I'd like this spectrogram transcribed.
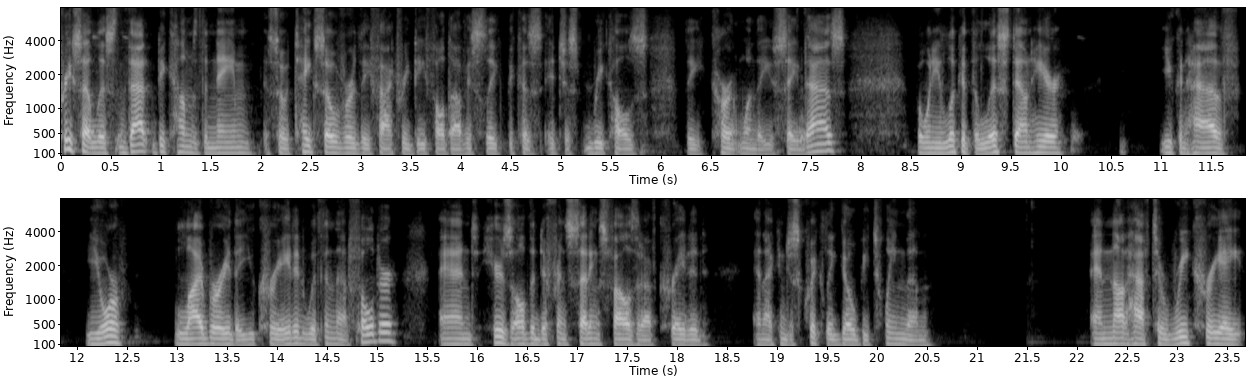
preset list, that becomes the name. So it takes over the factory default, obviously, because it just recalls the current one that you saved as. But when you look at the list down here, you can have your library that you created within that folder. And here's all the different settings files that I've created. And I can just quickly go between them and not have to recreate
